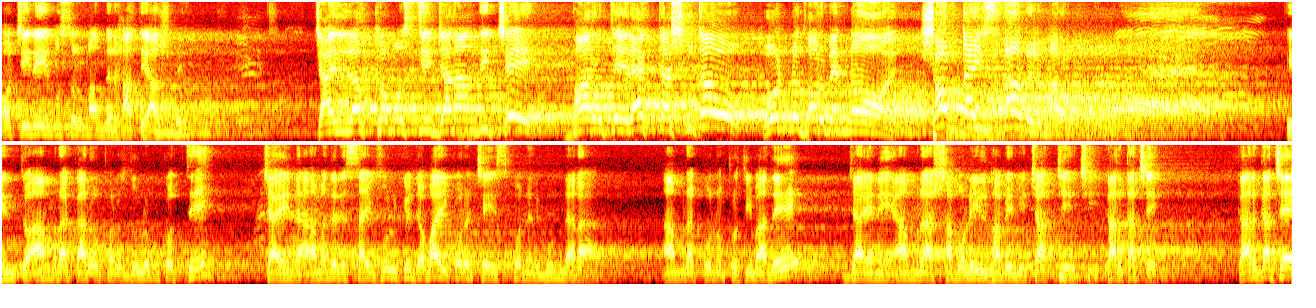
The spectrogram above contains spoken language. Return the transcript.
অচিরেই মুসলমানদের হাতে আসবে। চার লক্ষ মসজিদ জানান দিচ্ছে, ভারতের একটা সুতাও অন্য ধর্মের নয়। সবটাই ইসলামের ভারত। কিন্তু আমরা কারও উপর জুলুম করতে চাই না। আমাদের সাইফুলকে জবাই করেছে ইস্কনের গুন্ডারা। আমরা কোনো প্রতিবাদে যাইনি। আমরা সাবলীলভাবে বিচার চেয়েছি। কার কাছে? কার কাছে?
